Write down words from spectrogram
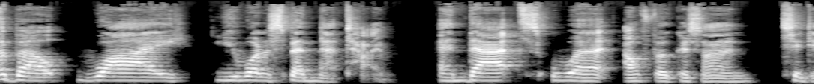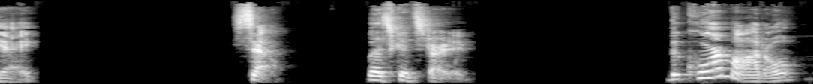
about why you want to spend that time. And that's what I'll focus on today. So let's get started. The core model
